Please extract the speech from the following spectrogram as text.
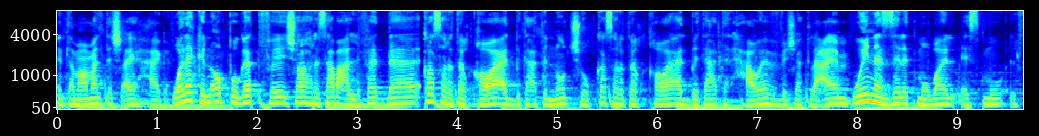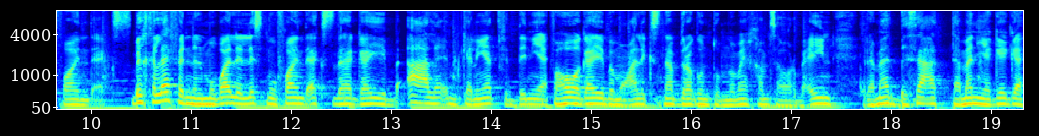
أنت ما عملتش أي حاجة. ولكن أوبو جت في شهر سبعة اللي فات ده كسرت القواعد بتاعه ال notch وكسرت القواعد بتاعه الحواف بشكل عام ونزلت موبايل اسمه ال Find X بخلاف إن الموبايل اللي اسمه Find X ده جاي بأعلى إمكانيات في الدنيا فهو جاي بمعالج Snapdragon 845 رامات بسعة 8 جيجا.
